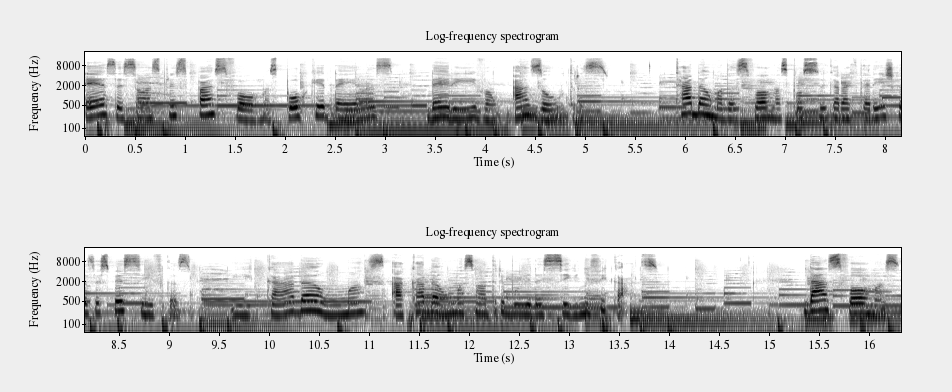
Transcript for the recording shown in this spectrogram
Essas são as principais formas, porque delas derivam as outras. Cada uma das formas possui características específicas e cada uma, a cada uma são atribuídas significados. Das formas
